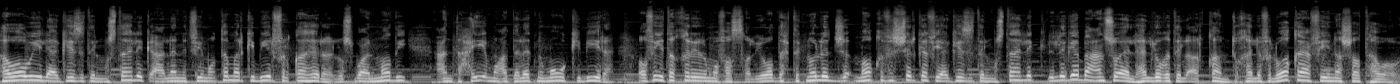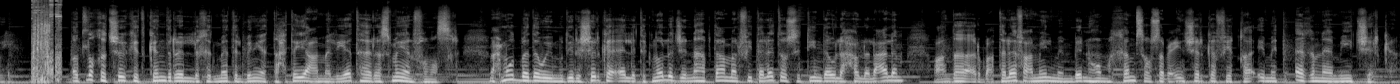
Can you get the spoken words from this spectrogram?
هواوي لأجهزة المستهلك أعلنت في مؤتمر كبير في القاهرة الأسبوع الماضي عن تحقيق معدلات نمو كبيرة وفي تقرير مفصل يوضح تكنولوج موقف الشركة في أجهزة المستهلك للإجابة عن سؤال هل لغة الأرقام تخالف الواقع في نشاط هواوي؟ أطلقت شركة كندرل لخدمات البنية التحتية عملياتها رسميا في مصر. محمود بدوي مدير الشركة قال لتكنولوجي إنها بتعمل في 63 دولة حول العالم وعندها 4000 عميل من بينهم 75 شركة في قائمة أغنى 100 شركة.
